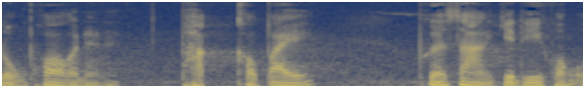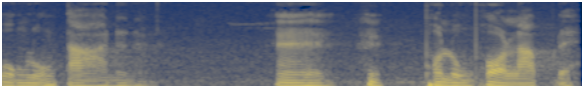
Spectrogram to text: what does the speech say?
หลวงพ่อกันเนี่ยผักเข้าไปเพื่อสร้างเจดีย์ขององค์หลวงตานั่นนะ พอหลวงพ่อรับเลย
